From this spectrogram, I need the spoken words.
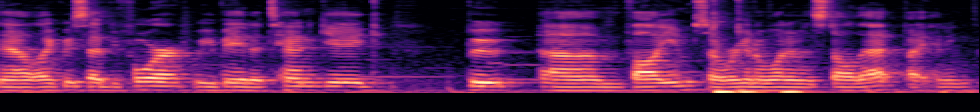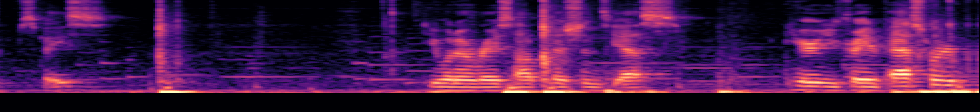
Now, like we said before, we made a 10 gig boot um, volume, so we're going to want to install that by hitting space. Do you want to erase all permissions? Yes. Here you create a password.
